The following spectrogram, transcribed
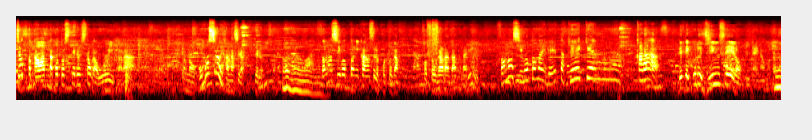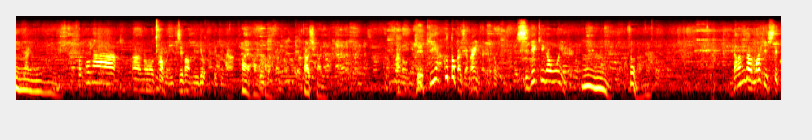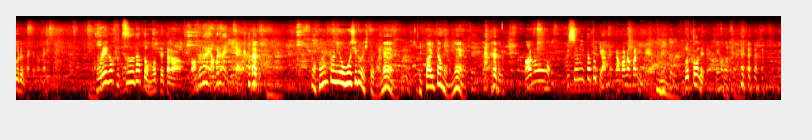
ちょっと変わったことしてる人が多いからその面白い話が聞けるんですよね。うんうんうんその仕事に関することが事柄だったりその仕事内で得た経験から出てくる人生論みたいなものだうんうんったり、うんうん。そこがあの多分一番魅力的なはいはいはい。確かに。あの劇薬とかじゃないんだけど刺激が多いんだよね。うんうん。そうだね。だんだん麻痺してくるんだけどね。これが普通だと思ってたら危ない危ないみたいな。本当に面白い人がねいっぱいいたもんね、あの一緒に行った時はねなかなかにねぶっ飛んでたよ。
